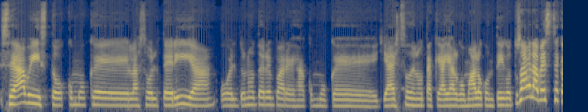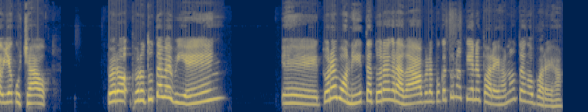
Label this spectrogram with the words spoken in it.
se ha visto como que la soltería o el tú no tener pareja, como que ya eso denota que hay algo malo contigo. Tú sabes la veces que yo he escuchado, pero, pero tú te ves bien, eh, tú eres bonita, tú eres agradable, porque tú no tienes pareja, no tengo pareja.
